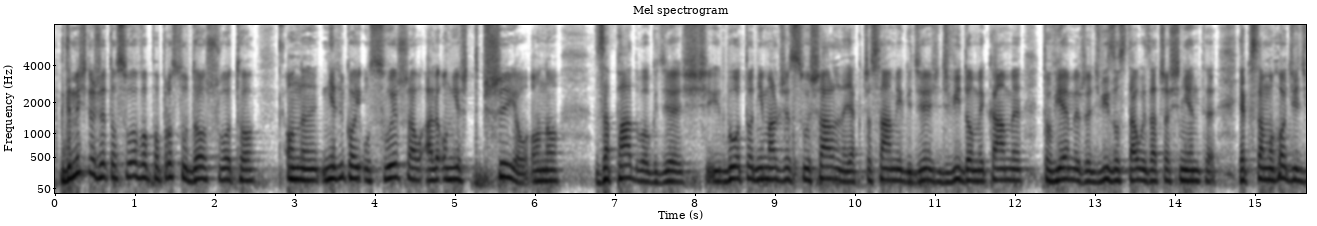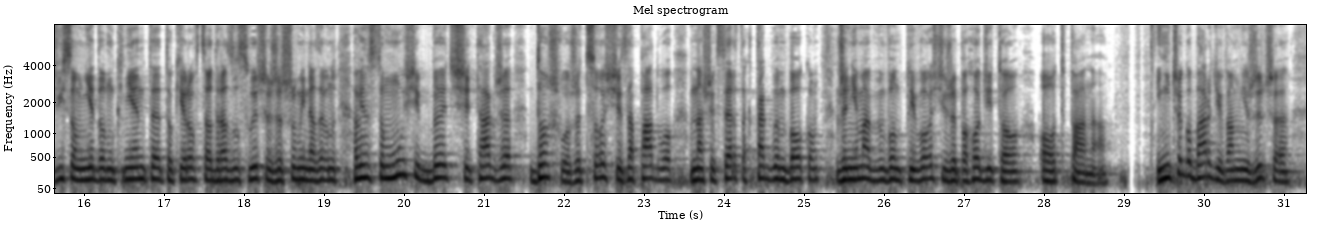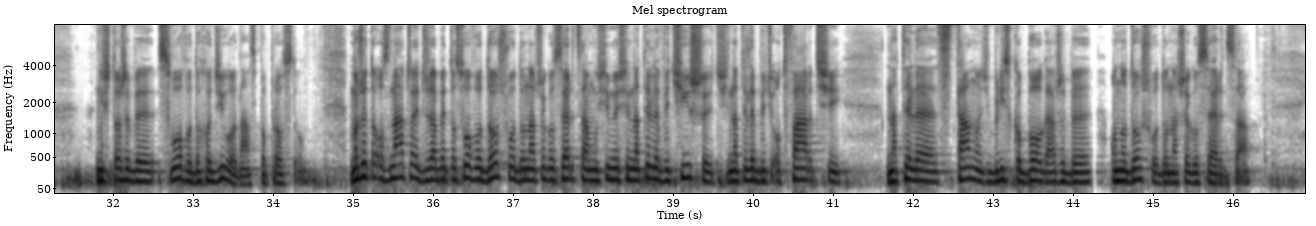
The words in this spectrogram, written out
Gdy myślę, że to słowo po prostu doszło, to on nie tylko usłyszał, ale on jeszcze przyjął. Ono zapadło gdzieś było to niemalże słyszalne, jak czasami gdzieś drzwi domykamy, to wiemy, że drzwi zostały zaczaśnięte. Jak w samochodzie drzwi są niedomknięte, to kierowca od razu słyszy, że szumi na zewnątrz. A więc to musi być tak, że doszło, że coś zapadło w naszych sercach tak głęboko, że nie ma wątpliwości, że pochodzi to od Pana. I niczego bardziej Wam nie życzę, niż to, żeby słowo dochodziło nas po prostu. Może to oznaczać, że aby to słowo doszło do naszego serca, musimy się na tyle wyciszyć, na tyle być otwarci, na tyle stanąć blisko Boga, żeby ono doszło do naszego serca.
